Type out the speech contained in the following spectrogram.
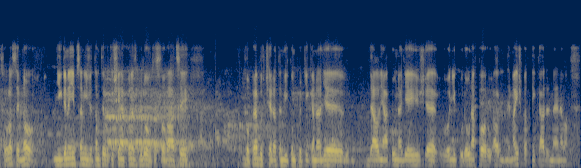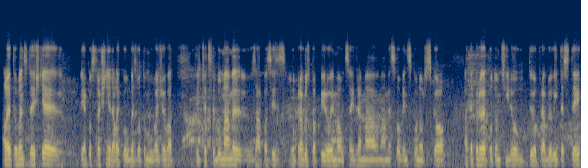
Souhlasím, no, nikdy není psaný, že tam ty Lotyši nakonec budou. Ty Slováci opravdu včera ten výkon proti Kanadě dal nějakou naději, že oni půjdou nahoru, ale nemají špatný kádr jménama. Ale tohle to ještě jako strašně daleko vůbec o tom uvažovat. Teď před sebou máme zápasy s, opravdu s papírovými outsiderama, máme Slovinsko, Norsko a teprve potom přijdou ty opravdové testy.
